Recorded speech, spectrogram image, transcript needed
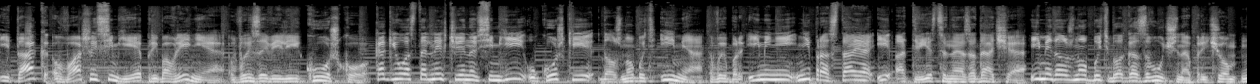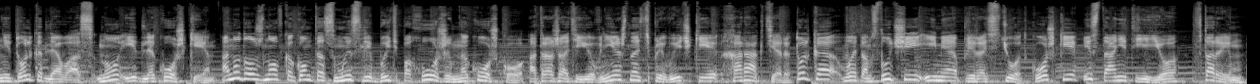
Итак, в вашей семье прибавление. Вы завели кошку. Как и у остальных членов семьи, у кошки должно быть имя. Выбор имени – непростая и ответственная задача. Имя должно быть благозвучно, причем не только для вас, но и для кошки. Оно должно в каком-то смысле быть похожим на кошку, отражать ее внешность, привычки, характер. Только в этом случае имя прирастет кошке и станет ее вторым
